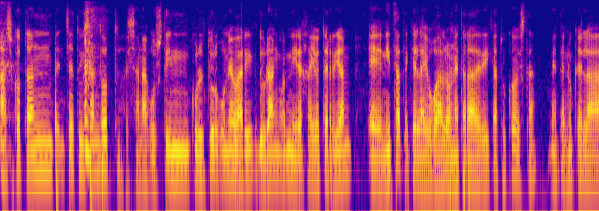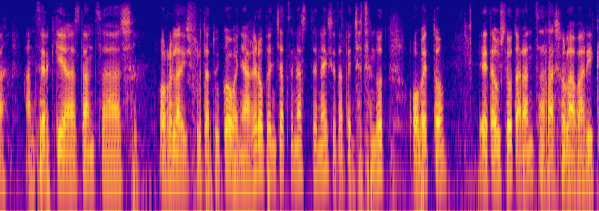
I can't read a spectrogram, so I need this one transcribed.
Askotan pentsatu izan dut, San Agustin kulturgune barik durangon nire jaioterrian, e, nitzatekela igual honetara dedikatuko, ezta? Eta nukela antzerkiaz, dantzaz, horrela disfrutatuko, baina gero pentsatzen azten naiz eta pentsatzen dut hobeto. Eta uste dut arantzarra sola barik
